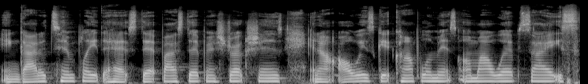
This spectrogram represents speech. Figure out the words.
and got a template that had step by step instructions. And I always get compliments on my websites.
